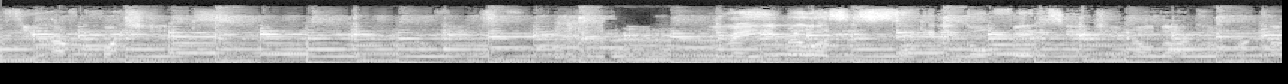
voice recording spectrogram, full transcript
If you have questions, you may email us at secondandgoldfantasy at gmail.com or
